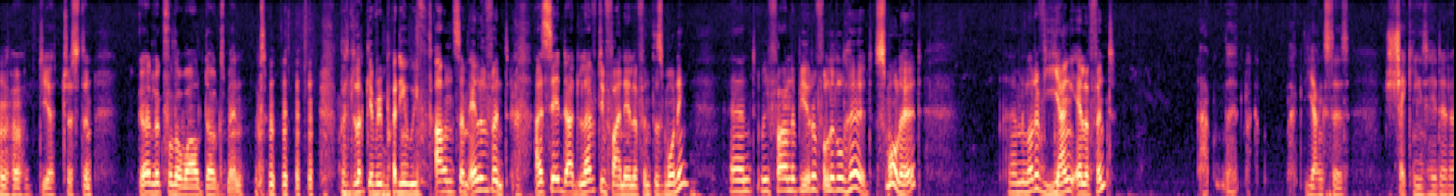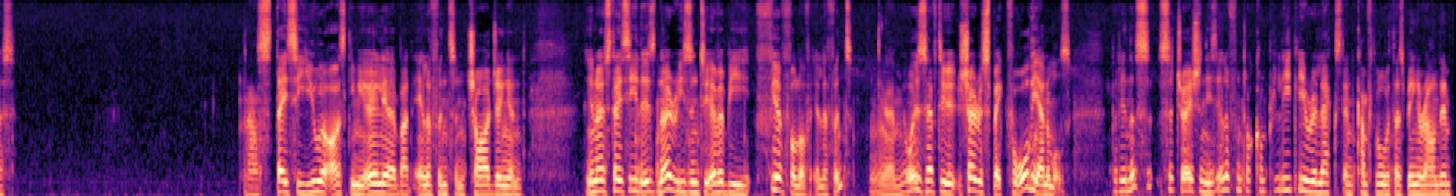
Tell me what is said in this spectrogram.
Oh dear, Tristan. Go look for the wild dogs, man. but look, everybody, we found some elephant. I said I'd love to find elephant this morning, and we found a beautiful little herd, small herd. Um, a lot of young elephant. Uh, look, look, youngsters shaking his head at us. Now, Stacy, you were asking me earlier about elephants and charging, and you know, Stacy, there's no reason to ever be fearful of elephant. Um, you always have to show respect for all the animals. But in this situation, these elephants are completely relaxed and comfortable with us being around them.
